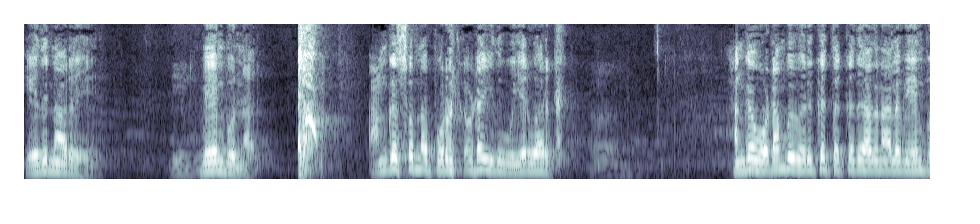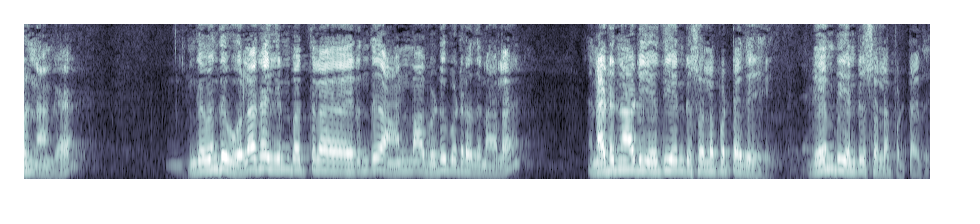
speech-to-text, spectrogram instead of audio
எதுனாரு? வேம்புனார் அங்க சொன்ன பொருளை விட இது உயர்வா இருக்கு. அங்கே உடம்பு வெறுக்கத்தக்கது அதனால வேம்புனாங்க. இங்கே வந்து உலக இன்பத்தில் இருந்து ஆன்மா விடுபடுறதுனால நடுநாடு எது என்று சொல்லப்பட்டது? வேம்பு என்று சொல்லப்பட்டது.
